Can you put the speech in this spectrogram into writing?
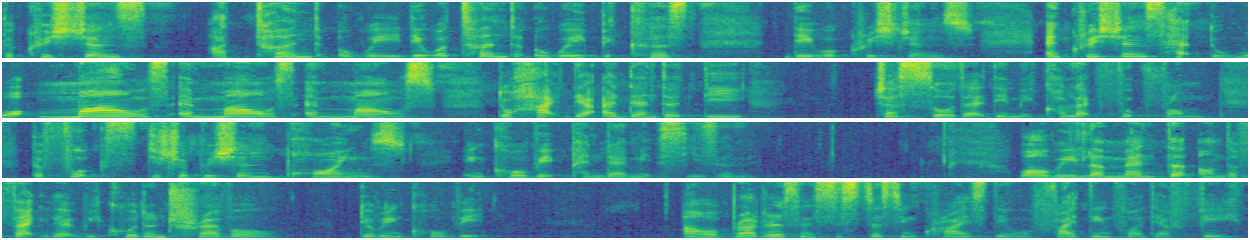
the Christians are turned away. They were turned away because they were Christians. And Christians had to walk miles and miles and miles to hide their identity just so that they may collect food from the food distribution points in COVID pandemic season while we lamented on the fact that we couldn't travel during COVID, our brothers and sisters in Christ, they were fighting for their faith.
